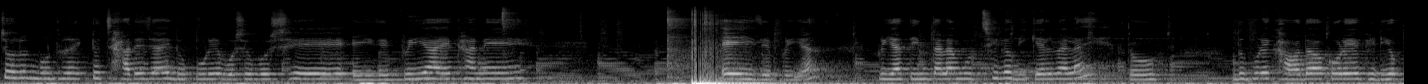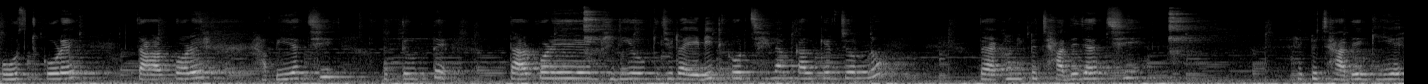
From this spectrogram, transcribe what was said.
চলুন বন্ধুরা, একটু ছাদে যাই। দুপুরে বসে বসে এই যে প্রিয়া এখানে। এই যে প্রিয়া। প্রিয়া তিনতলা মুছছিল বিকেলবেলায়। তো দুপুরে খাওয়া দাওয়া করে, ভিডিও পোস্ট করে, তারপরে হাঁপিয়ে যাচ্ছি। উঠতে উঠতে তারপরে ভিডিও কিছুটা এডিট করছিলাম কালকের জন্য। তো এখন একটু ছাদে যাচ্ছি। একটু ছাদে গিয়ে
